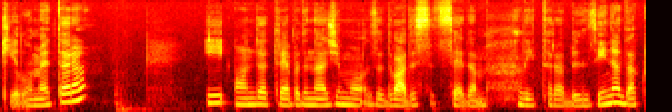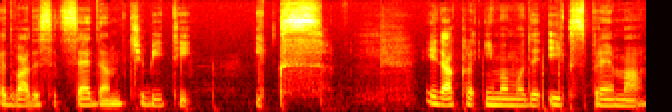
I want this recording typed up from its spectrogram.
km i onda treba da nađemo za 27 litara benzina, dakle 27 će biti x. I dakle imamo da je x prema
